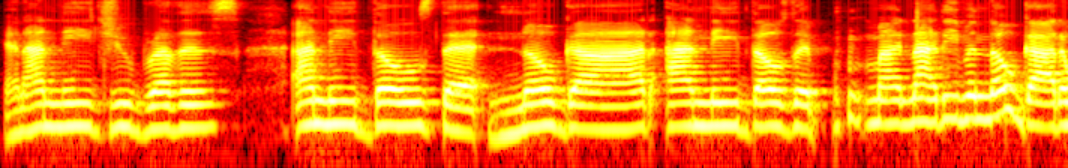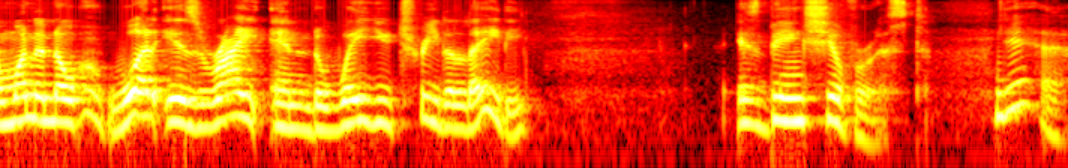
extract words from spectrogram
And I need you, brothers. I need those that know God. I need those that might not even know God and want to know what is right and the way you treat a lady is being chivalrous. Yeah.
